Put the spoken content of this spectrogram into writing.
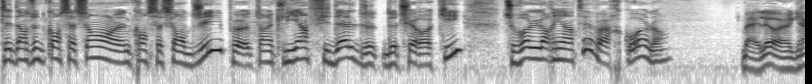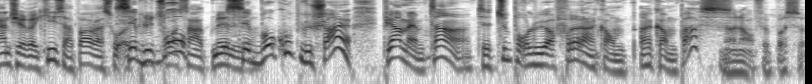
t'es dans une concession, une concession Jeep, t'as un client fidèle de, de Cherokee, tu vas l'orienter vers quoi, là? Ben là, un Grand Cherokee, ça part à so- plus de beau- 60 000. C'est beaucoup plus cher. Puis en même temps, t'es-tu pour lui offrir un, com- un compass? Non, non, fais pas ça.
